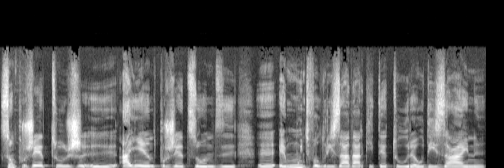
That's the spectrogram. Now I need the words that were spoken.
São projetos uh, high-end, projetos onde uh, é muito valorizada a arquitetura, o design.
